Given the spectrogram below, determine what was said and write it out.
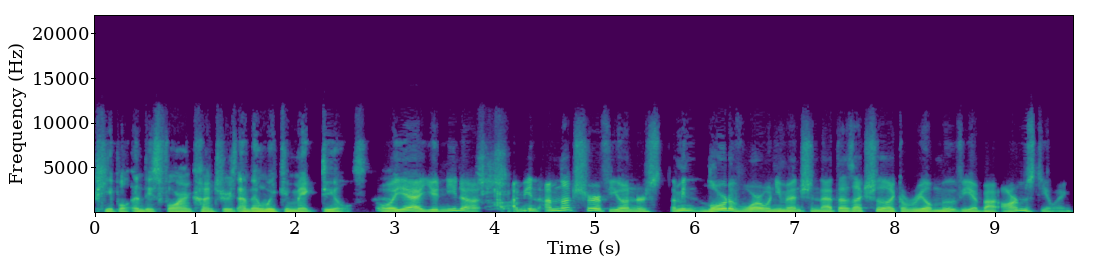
people in these foreign countries and then we can make deals Well, yeah, you need a. I mean, I'm not sure if you understand. I mean, Lord of War. When you mentioned that, that's actually like a real movie about arms dealing,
